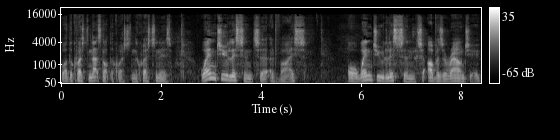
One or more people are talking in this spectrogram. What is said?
Well, the question, that's not the question. The question is, when do you listen to advice or when do you listen to others around you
